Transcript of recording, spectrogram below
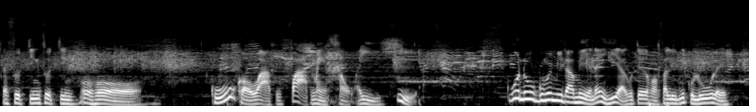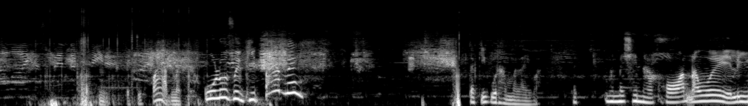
แต่สุดจริงสุดจริง โอ้โหกูก็ว่ากูฟาดไม่เข้าไอ้เหี้ยกูนึกว่ากูไม่มีดาเมจนะไอ้เหี้ยกูเจอของสลิมนี่กูรู้เลยอืมแต่กูฟาดมันกูรู้สึกผิดแป๊บนึงตะกี้กูทำอะไรวะมันไม่ใช่นาคอสนะเว้ยลิง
